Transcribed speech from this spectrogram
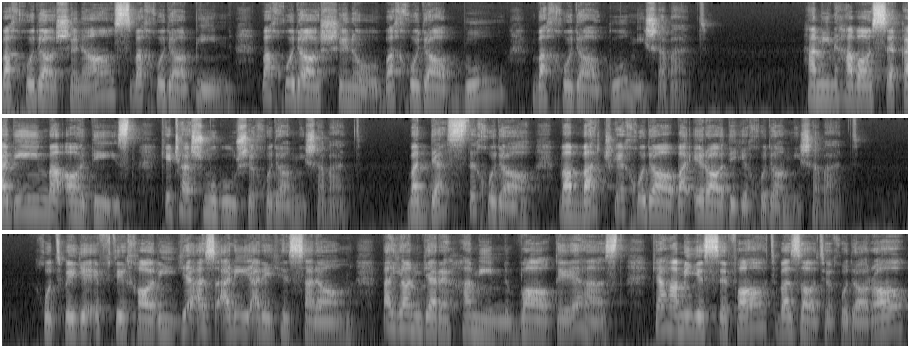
و خدا شناس و خدا بین و خدا شنو و خدا بو و خدا گو می شود همین حواس قدیم و عادی است که چشم و گوش خدا می شود و دست خدا و بچه خدا و اراده خدا می شود خطبه افتخاری از علی علیه السلام. بیانگر همین واقعه است که همه صفات و ذات خدا را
